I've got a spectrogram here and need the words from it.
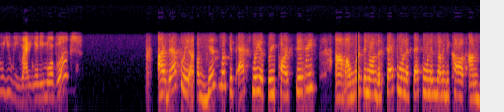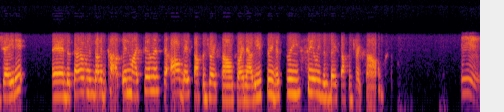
will you be writing any more books? I definitely. Um, this book is actually a three-part series. Um, I'm working on the second one. The second one is going to be called "I'm Jaded," and the third one is going to be called "In My Feelings." They're all based off of Drake songs right now. These three, this three series is based off of Drake songs. Mm,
